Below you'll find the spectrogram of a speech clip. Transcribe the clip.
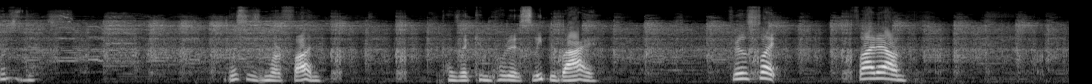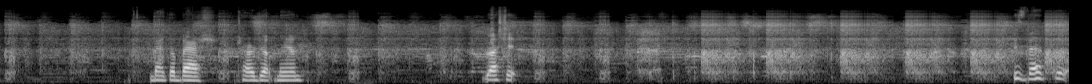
What is this? This is more fun. Because it can put it sleepy by. Fearless flight. Fly down. Back up, Bash. Charge up, man. Rush it. Is that the...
